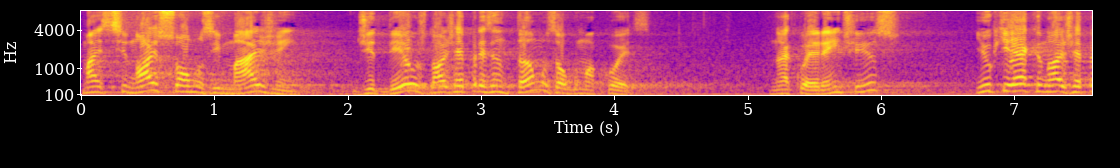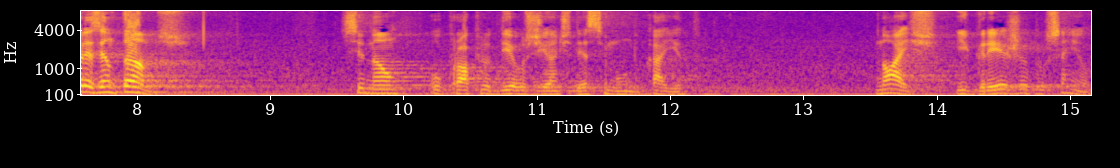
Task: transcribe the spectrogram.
Mas se nós somos imagem de Deus, nós representamos alguma coisa. Não é coerente isso? E o que é que nós representamos? Senão o próprio Deus diante desse mundo caído. Nós, igreja do Senhor.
